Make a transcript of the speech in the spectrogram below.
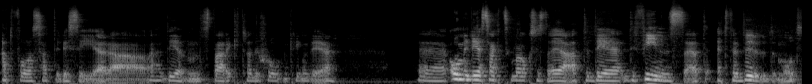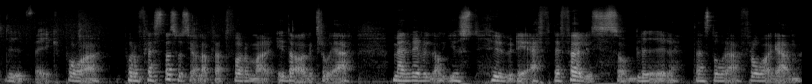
att få satirisera. Det är en stark tradition kring det. Eh, och med det sagt ska man också säga att det, det finns ett, ett förbud mot deepfake på, på de flesta sociala plattformar idag tror jag. Men det är väl just hur det efterföljs som blir den stora frågan.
